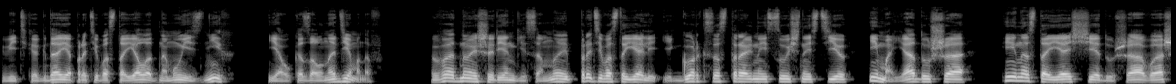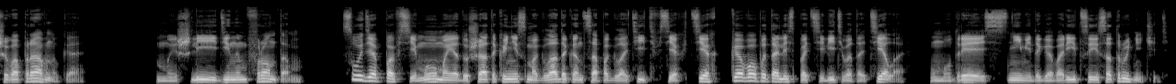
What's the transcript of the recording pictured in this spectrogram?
ведь когда я противостоял одному из них, я указал на демонов, в одной шеренге со мной противостояли и Горг с астральной сущностью, и моя душа, и настоящая душа вашего правнука. Мы шли единым фронтом. Судя по всему, моя душа так и не смогла до конца поглотить всех тех, кого пытались подселить в это тело, умудряясь с ними договориться и сотрудничать.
